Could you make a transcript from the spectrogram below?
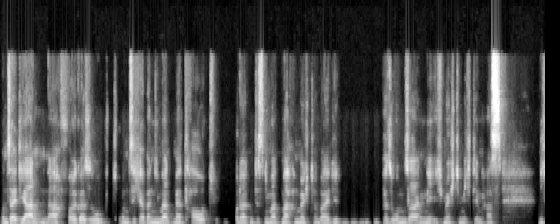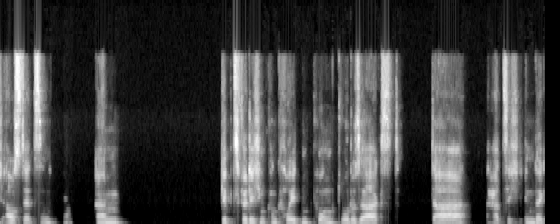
und seit Jahren einen Nachfolger sucht und sich aber niemand mehr traut oder das niemand machen möchte, weil die Personen sagen, nee, ich möchte mich dem Hass nicht aussetzen. Ja. Ähm, Gibt es für dich einen konkreten Punkt, wo du sagst, da hat sich in der,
